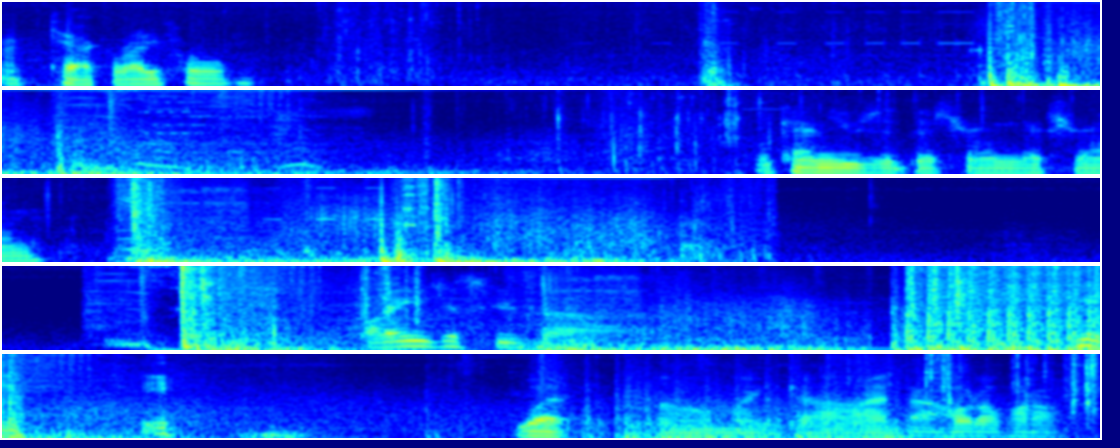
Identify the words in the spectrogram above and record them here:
my tac rifle. We can't use it this round, next round. Why don't you just use uh, a... What? Oh my god. nah, hold on, hold on.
